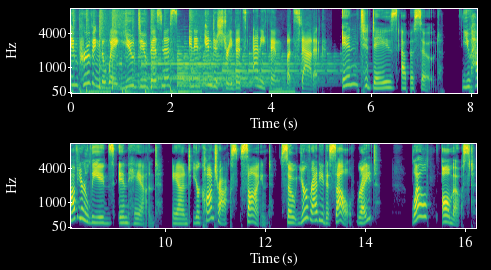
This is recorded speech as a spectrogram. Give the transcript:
improving the way you do business in an industry that's anything but static. In today's episode, you have your leads in hand and your contracts signed, so you're ready to sell, right? Well, almost.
